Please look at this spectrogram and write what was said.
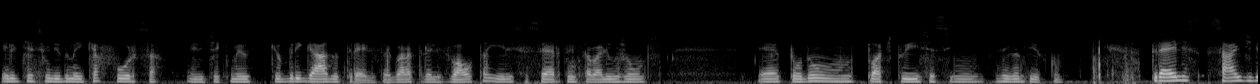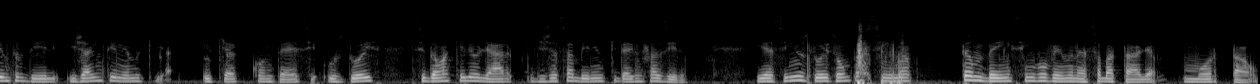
ele tinha se unido meio que à força. Ele tinha que meio que obrigado o Trellis. Agora Trellis volta e eles se acertam e trabalham juntos. É todo um plot twist assim gigantesco. Trellis sai de dentro dele e já entendendo que, o que acontece, os dois se dão aquele olhar de já saberem o que devem fazer. E assim os dois vão para cima, também se envolvendo nessa batalha mortal.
